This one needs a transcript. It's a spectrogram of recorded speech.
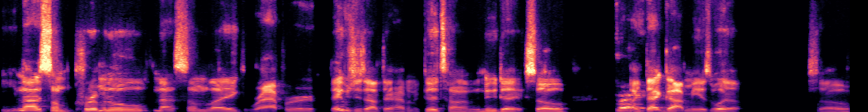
not some criminal, not some like rapper. They was just out there having a good time, the new day. So right. like that got me as well. So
